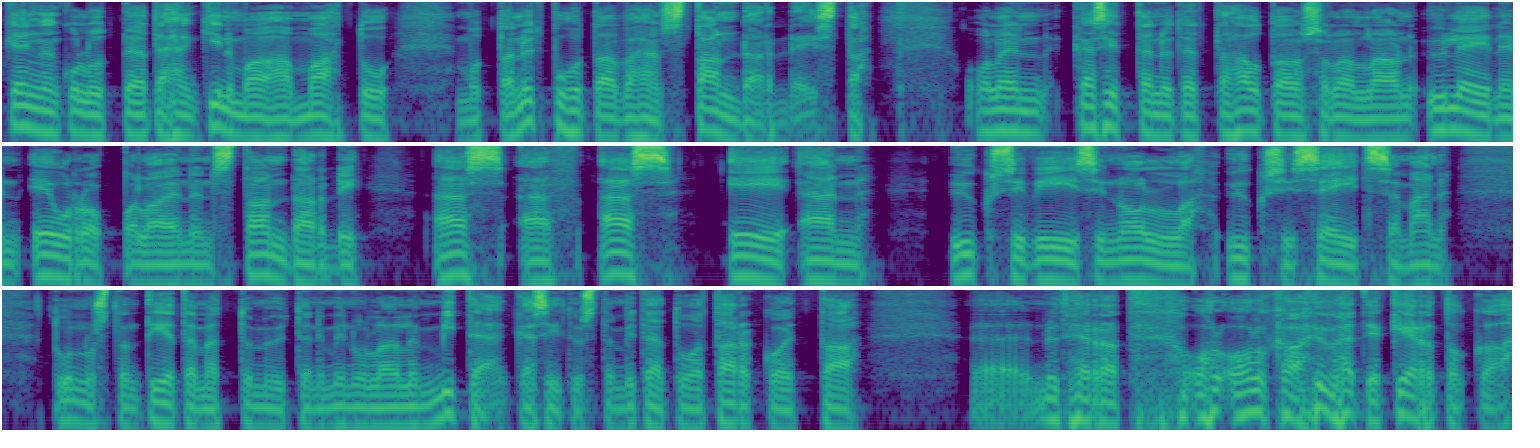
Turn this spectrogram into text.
kengänkuluttajaa tähänkin maahan mahtuu, mutta nyt puhutaan vähän standardeista. Olen käsittänyt, että hautausalalla on yleinen eurooppalainen standardi SFS EN 15017. Tunnustan tietämättömyyteni, minulla ei ole mitään käsitystä, mitä tuo tarkoittaa. Nyt herrat, ol, olkaa hyvät ja kertokaa.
